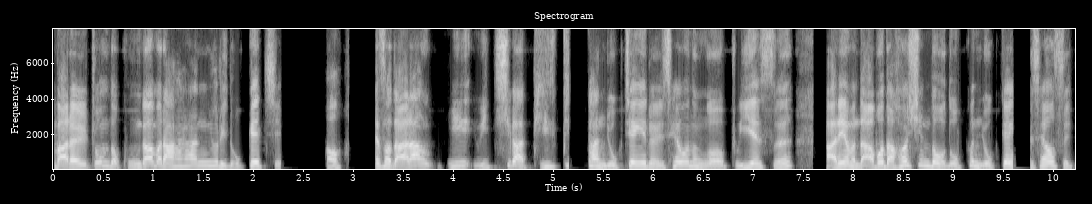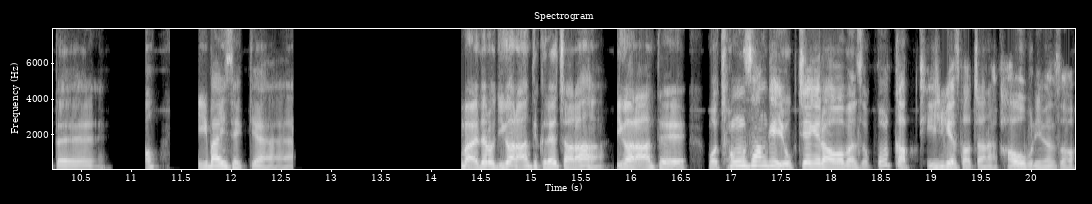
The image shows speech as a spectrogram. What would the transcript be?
말을 좀 더 공감을 할 확률이 높겠지. 어? 그래서 나랑 이 위치가 비슷한 욕쟁이를 세우는 거 vs 아니면 나보다 훨씬 더 높은 욕쟁이를 세웠을 때 어? 이바이 새끼야. 말대로 네가 나한테 그랬잖아. 네가 나한테 뭐 청산계 욕쟁이라고 하면서 꿀값 뒤지게 썼잖아. 가오 부리면서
